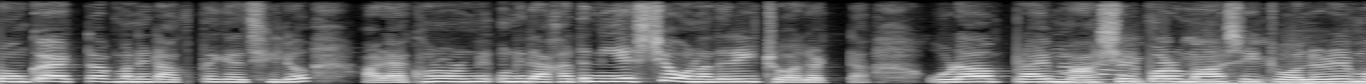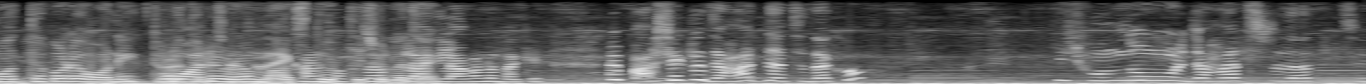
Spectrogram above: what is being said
নৌকা একটা মানে ডাকতে গেছিল আর এখন উনি উনি দেখাতে নিয়ে এসছে ওনাদের এই ট্রলারটা। ওরা প্রায় মাসের পর মাস এই ট্রলারের মধ্যে করে অনেক দূরে দূরে ওরা মাছ ধরতে চলে যায়। লাগানো থাকে। পাশে একটা জাহাজ যাচ্ছে দেখো। কি সুন্দর জাহাজটা যাচ্ছে।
